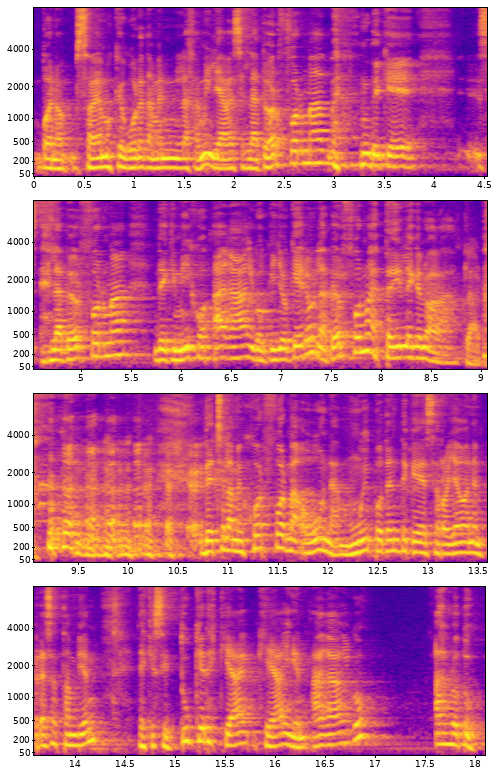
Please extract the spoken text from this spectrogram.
bueno, sabemos que ocurre también en la familia. A veces la peor forma de que la peor forma de que mi hijo haga algo que yo quiero, la peor forma es pedirle que lo haga. Claro. De hecho, la mejor forma, o una muy potente que he desarrollado en empresas también, es que si tú quieres que, ha- que alguien haga algo, hazlo tú.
